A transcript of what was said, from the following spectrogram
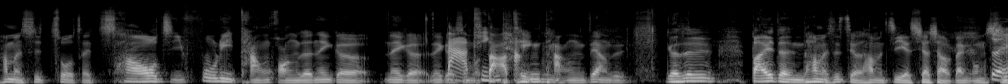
他们是坐在超级富丽堂皇的那个、那个、那个什么大厅堂这样子。可是拜登他们是只有他们自己的小小的办公室。对，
